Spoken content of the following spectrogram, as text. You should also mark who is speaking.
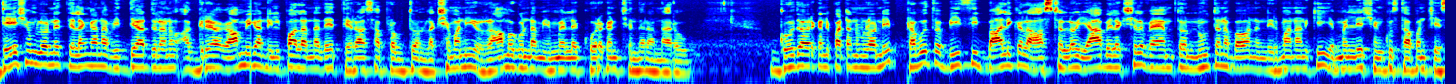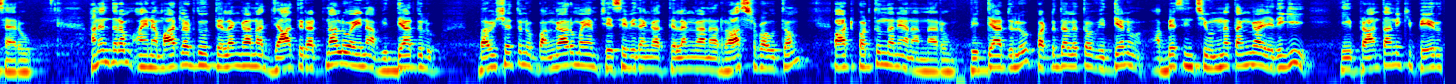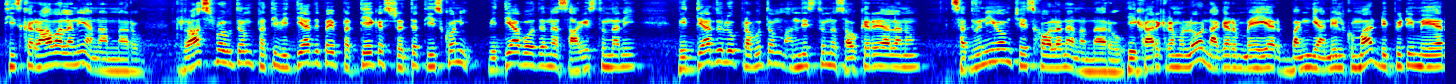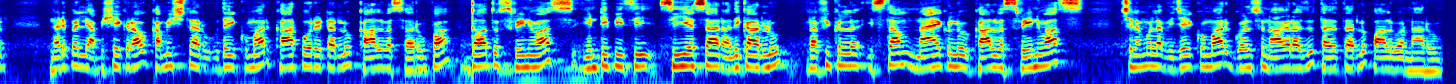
Speaker 1: దేశంలోనే తెలంగాణ విద్యార్థులను అగ్రగామిగా నిలపాలన్నదే తెరాస ప్రభుత్వం లక్ష్యమని రామగుండం ఎమ్మెల్యే కూరకని చందర్ అన్నారు. గోదావరికని పట్టణంలోని ప్రభుత్వ బీసీ బాలికల హాస్టల్లో యాభై లక్షల వ్యయంతో నూతన భవన నిర్మాణానికి ఎమ్మెల్యే శంకుస్థాపన చేశారు. అనంతరం ఆయన మాట్లాడుతూ తెలంగాణ జాతి రత్నాలు అయిన విద్యార్థులు భవిష్యత్తును బంగారుమయం చేసే విధంగా తెలంగాణ రాష్ట్ర ప్రభుత్వం పాటుపడుతుందని అని అన్నారు. విద్యార్థులు పట్టుదలతో విద్యను అభ్యసించి ఉన్నతంగా ఎదిగి ఈ ప్రాంతానికి పేరు తీసుకురావాలని అని అన్నారు. రాష్ట్ర ప్రభుత్వం ప్రతి విద్యార్థిపై ప్రత్యేక శ్రద్ధ తీసుకొని విద్యాబోధన సాగిస్తుందని విద్యార్థులు ప్రభుత్వం అందిస్తున్న సౌకర్యాలను సద్వినియోగం చేసుకోవాలని అని అన్నారు. ఈ కార్యక్రమంలో Nagar mayor Bangi Anil Kumar deputy mayor Nadipalli Abhishek Rao commissioner Uday Kumar కార్పొరేటర్లు కాల్వ స్వరూప దాతు శ్రీనివాస్ ఎన్టీపీసీ సిఎస్ఆర్ అధికారులు రఫీకుల్ ఇస్తాం నాయకులు కాల్వ శ్రీనివాస్ చిలముల విజయ్ కుమార్ గొలుసు నాగరాజు తదితరులు పాల్గొన్నారు.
